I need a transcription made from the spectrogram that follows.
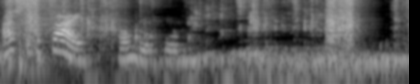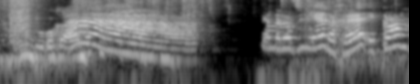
hartstikke fijn. Gewoon doorfilmen. Doorgaan. Ah! Ja, maar dat is niet erg, hè? Ik kan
